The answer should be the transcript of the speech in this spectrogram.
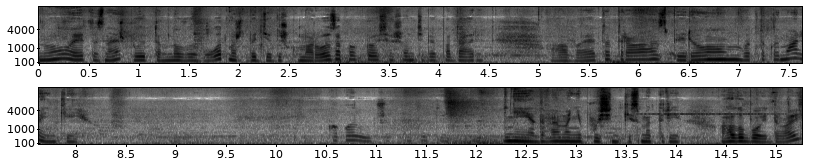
Ну, это, знаешь, будет там Новый год, может быть, Дедушку Мороза попросишь, он тебе подарит. А в этот раз берем вот такой маленький. Какой лучше? Не, давай манипусенький, смотри. Голубой давай.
